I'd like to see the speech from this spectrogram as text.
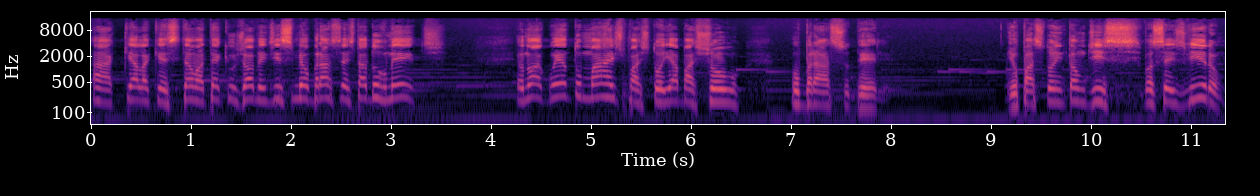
àquela questão, até que o jovem disse: Meu braço já está dormente. Eu não aguento mais, pastor. E abaixou o braço dele. E o pastor então disse: Vocês viram?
